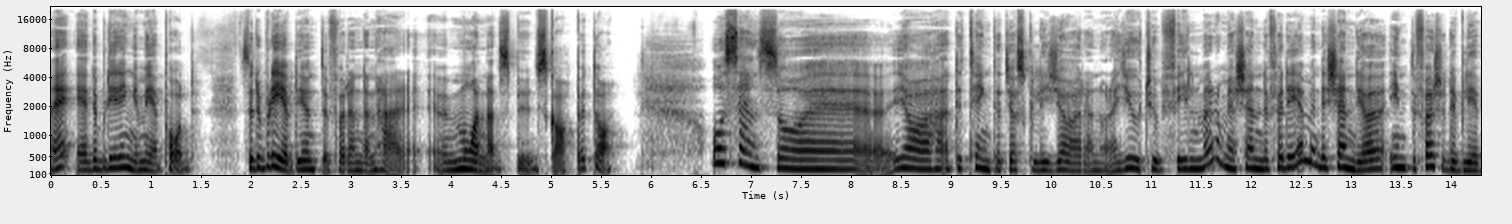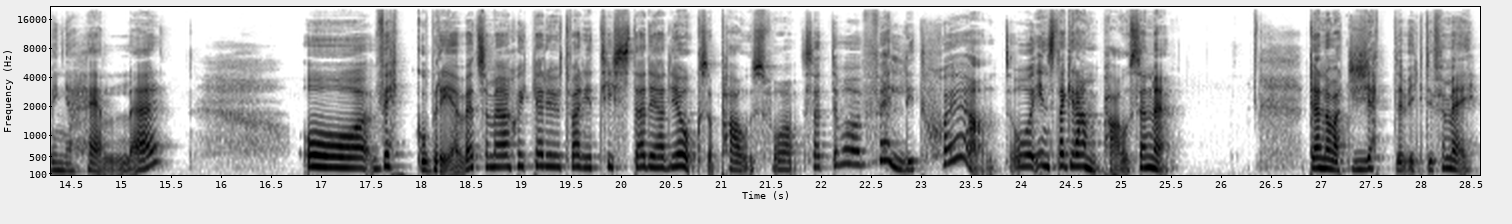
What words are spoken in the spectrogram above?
Nej, eh, det blir ingen mer podd. Så det blev det ju inte förrän den här eh, månadsbudskapet då. Och sen så, eh, jag hade tänkt att jag skulle göra några Youtube-filmer om jag kände för det, men det kände jag inte för så det blev inga heller. Och veckobrevet som jag skickar ut varje tisdag, det hade jag också paus på. Så att det var väldigt skönt. Och Instagram-pausen med. Den har varit jätteviktig för mig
